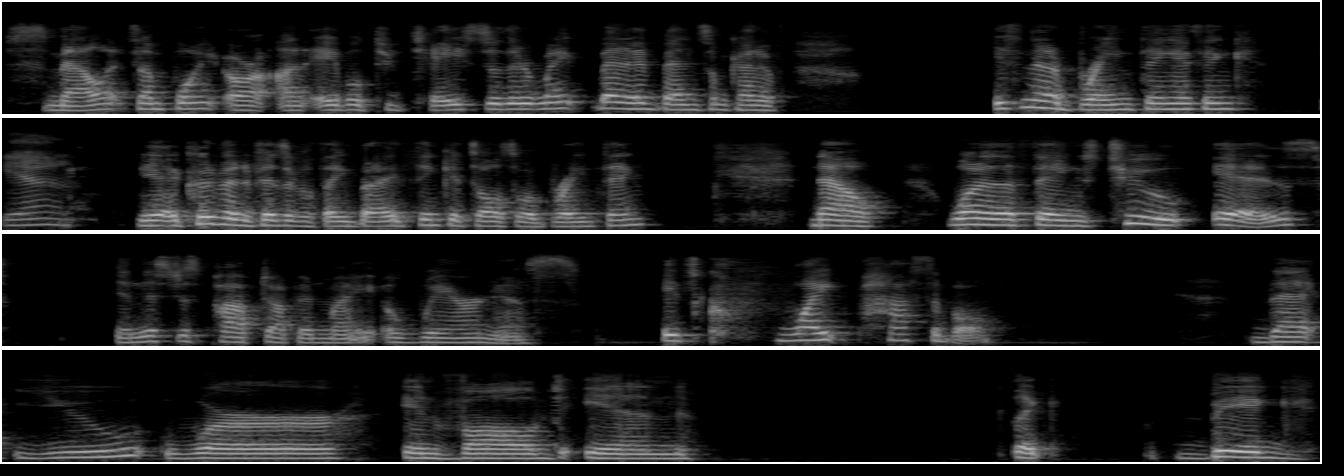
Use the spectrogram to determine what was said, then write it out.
smell at some point or unable to taste. So there might have been some kind of, isn't that a brain thing, I think? Yeah. Yeah, it could have been a physical thing, but I think it's also a brain thing. Now, one of the things too is, and this just popped up in my awareness, it's quite possible that you were involved in like big,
